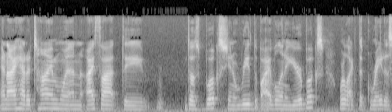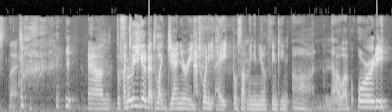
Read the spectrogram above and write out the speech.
And I had a time when I thought the those books, you know, read the Bible in a year books were like the greatest thing. and the until you get about to like January 28th or something and you're thinking, "Oh no, I've already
